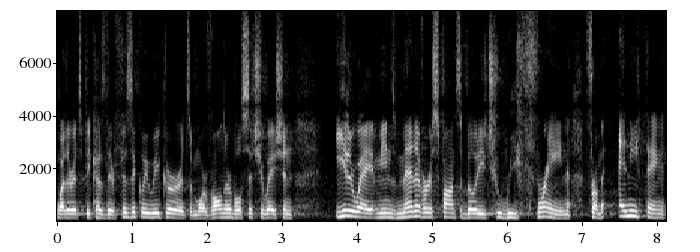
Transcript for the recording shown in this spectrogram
whether it's because they're physically weaker or it's a more vulnerable situation, Either way, it means men have a responsibility to refrain from anything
